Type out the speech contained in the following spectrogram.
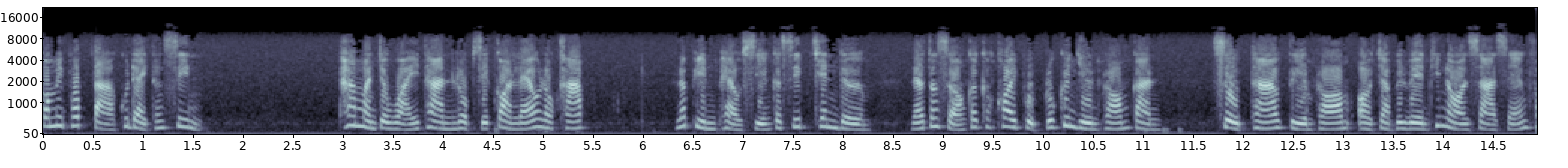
ก็ไม่พบตาคู่ใดทั้งสิ้น ถ้ามันจะไหวทันหลบเสียก่อนแล้วเราครับ แล้วพินแผ่วเสียงกระซิบเช่นเดิม แล้วทั้งสองก็ค่อยๆผุดลุกขึ้นยืนพร้อมกัน สืบเท้าเตรียมพร้อมออกจากบริเวณที่นอนสาดแสงไฟ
